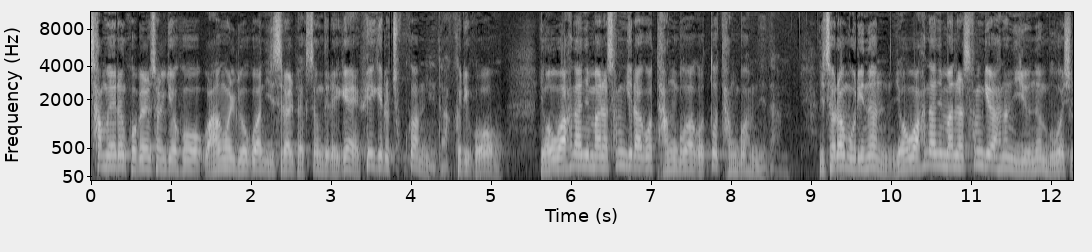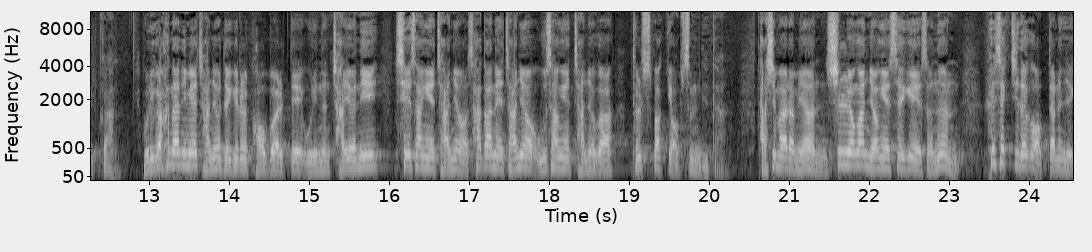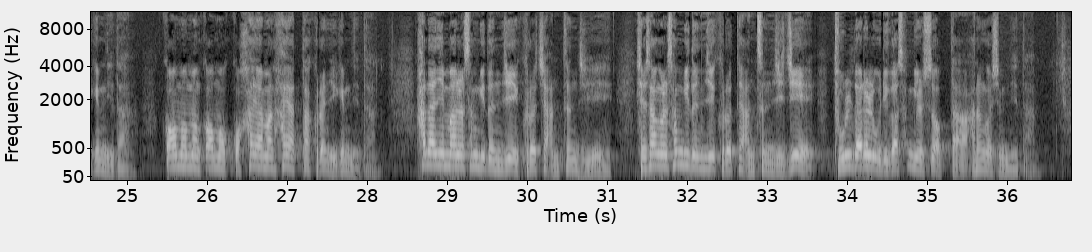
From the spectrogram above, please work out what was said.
사무엘은 고별 설교 후 왕을 요구한 이스라엘 백성들에게 회개를 촉구합니다. 그리고 여호와 하나님만을 섬기라고 당부하고 또 당부합니다. 이처럼 우리는 여호와 하나님만을 섬겨야 하는 이유는 무엇일까? 우리가 하나님의 자녀 되기를 거부할 때 우리는 자연히 세상의 자녀, 사단의 자녀, 우상의 자녀가 될 수밖에 없습니다. 다시 말하면 신령한 영의 세계에서는 회색 지대가 없다는 얘기입니다. 검으면 검었고 하야면 하얗다 그런 얘기입니다. 하나님만을 섬기든지 그렇지 않든지 세상을 섬기든지 그렇지 않든지 둘 다를 우리가 섬길 수 없다 하는 것입니다.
